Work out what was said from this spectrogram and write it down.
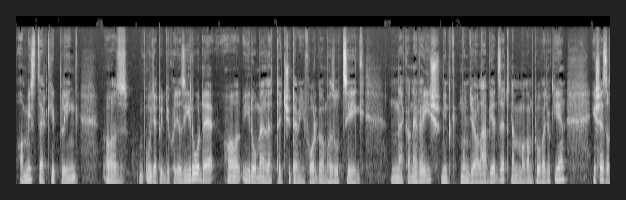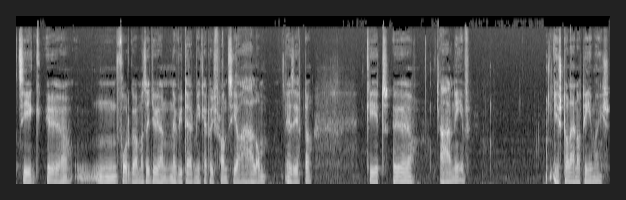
a Mr. Kipling az ugye tudjuk, hogy az író, de a író mellett egy süteményforgalmazó cégnek a neve is, mint mondja a lábjegyzet, nem magamtól vagyok ilyen, és ez a cég ö, forgalmaz egy olyan nevű terméket, hogy francia álom, ezért a két ö, álnév, és talán a téma is.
